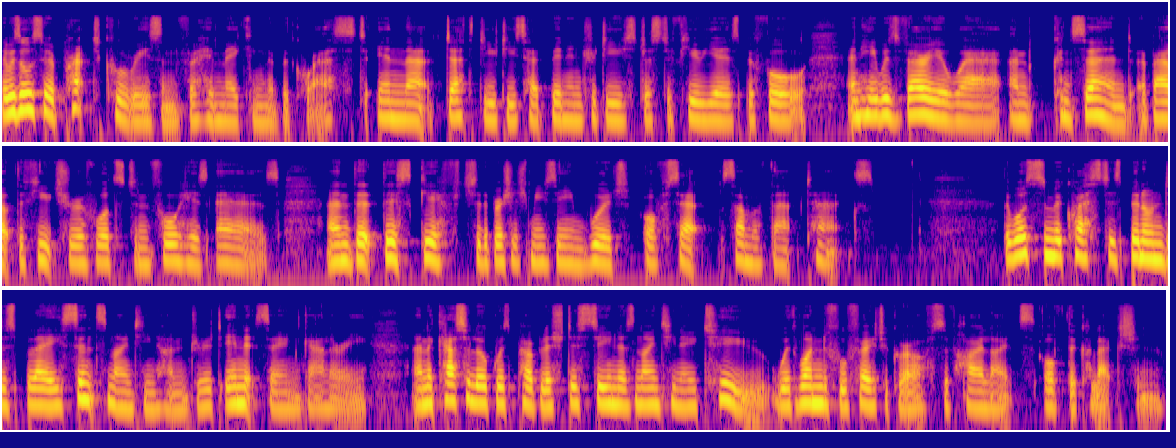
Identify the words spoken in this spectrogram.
There was also a practical reason for him making the bequest in that death duties had been introduced just a few years before and he was very aware and concerned about the future of Waddesdon for his heirs and that this gift to the British Museum would offset some of that tax. The Waddesdon bequest has been on display since 1900 in its own gallery and a catalogue was published as soon as 1902 with wonderful photographs of highlights of the collection.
